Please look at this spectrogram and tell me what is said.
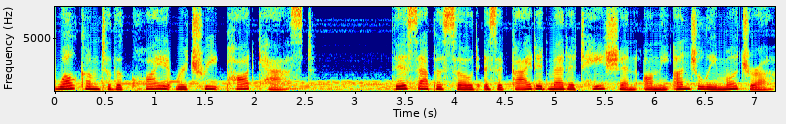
Welcome to the Quiet Retreat podcast. This episode is a guided meditation on the Anjali Mudra,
